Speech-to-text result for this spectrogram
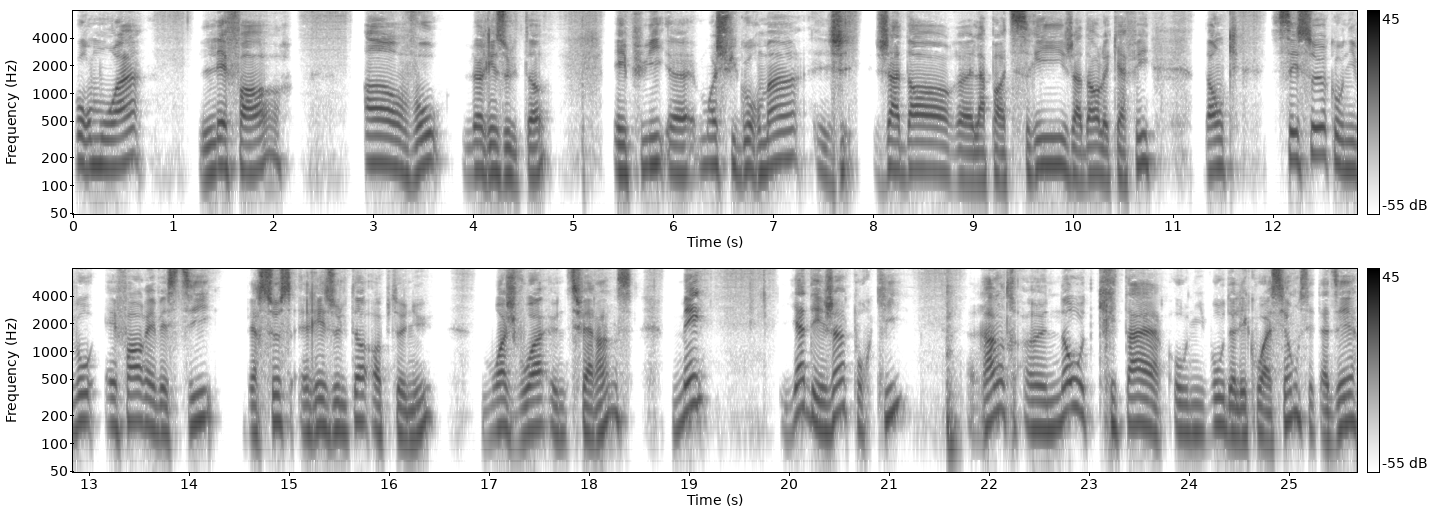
pour moi, l'effort, en vaut le résultat. Et puis, euh, moi, je suis gourmand. J'adore euh, la pâtisserie, j'adore le café. Donc, c'est sûr qu'au niveau effort investi versus résultat obtenu, moi, je vois une différence. Mais il y a des gens pour qui rentre un autre critère au niveau de l'équation, c'est-à-dire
